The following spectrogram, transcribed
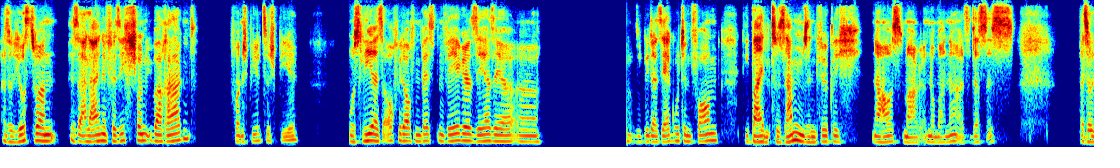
also Justwan ist alleine für sich schon überragend von Spiel zu Spiel. Muslia ist auch wieder auf dem besten Wege, sehr, sehr, äh, also wieder sehr gut in Form. Die beiden zusammen sind wirklich eine Hausnummer, ne? Also das ist, also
